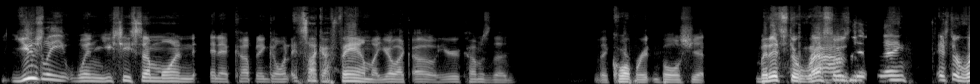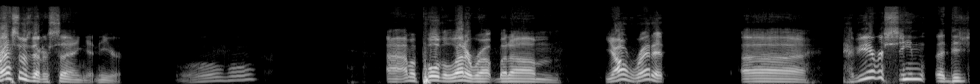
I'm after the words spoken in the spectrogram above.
usually when you see someone in a company going it's like a family you're like oh here comes the the corporate bullshit. But it's the wrestlers that are saying it's the wrestlers that are saying it here. Mhm. uh, i'm gonna pull the letter up but um y'all read it. Uh have you ever seen uh, did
